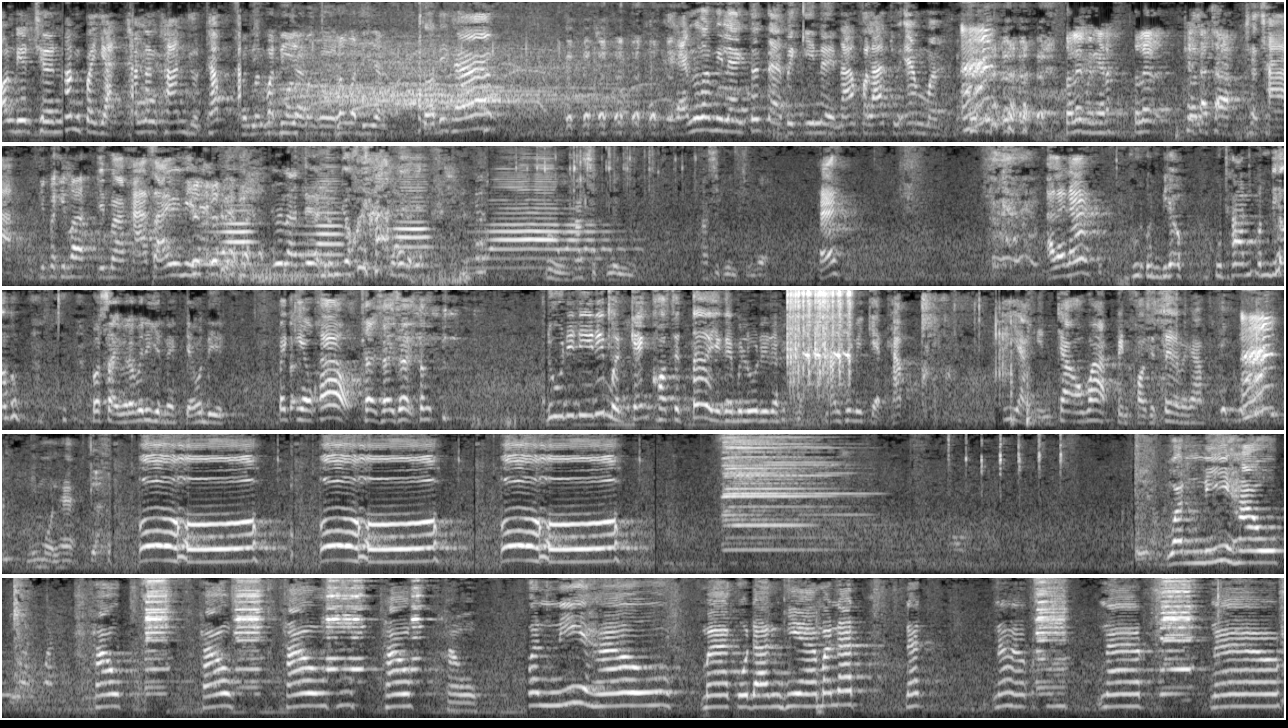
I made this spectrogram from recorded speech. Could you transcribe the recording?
ขอเรียนเชิญท่านประหยัดธนาคารหยุดครับวันดีวันดีอะแล้ววันดีอะสวัสดีครับแถมไม่ค่อยมีแรงตั้งแต่ไปกินไอ้น้ำปลาร้าจูแอมมาตอนแรกเป็นไงนะตอนแรกแค่ชาชาชาชาๆกินไปกินมากินมาขาซ้ายไม่มีแรงเวลาเดินยกขาโอ้ห้าสิบมิลห้าสิบมิลจริงด้วยฮะอะไรนะพูดคนเดียวอุทานคนเดียวพอใส่ไปแล้วไม่ได้ยินเลยเสียงมันดี ไปเกี่ยวข้าว ใช่ใช่ใช่ต้องดูดีๆนี่เหมือนแก๊งคอร์เซนเตอร์ยังไงไม่รู้ดิเนี่ยท่านผู้มีเกียรติครับที่อยากเห็นเจ้าอาวาสเป็นคอร์เซนเตอร์ไหมครับนิมนต์ฮะ โอ้โห โอ้โห โอ้โห วันนี้เฮา เฮา เฮา เฮา เฮา เฮา วันนี้เฮามาโกดังเฮียมานัด นัดนัดนัดนัด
